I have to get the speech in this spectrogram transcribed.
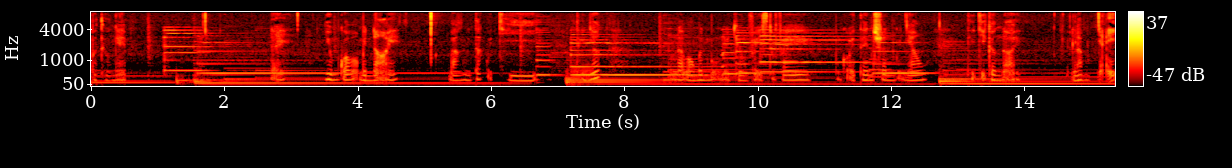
và thương em. Đấy, như hôm qua bọn mình nói, ba nguyên tắc của chị. Thứ nhất là bọn mình muốn nói chuyện face to face, muốn có attention của nhau, thì chỉ cần nói làm nhảy.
